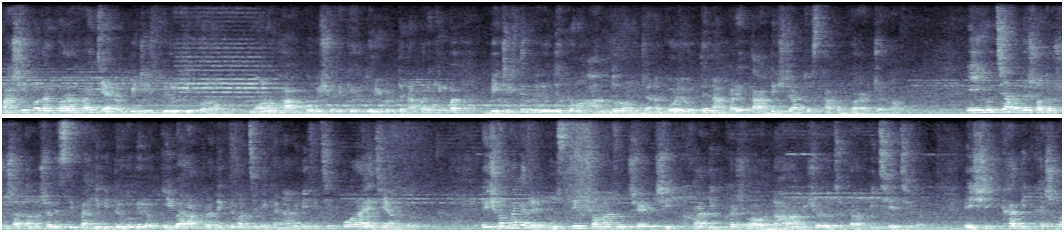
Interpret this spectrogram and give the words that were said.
ফাঁসি প্রদান করা হয়, যেন ব্রিটিশ বিরোধী কোনো মনোভাব ভবিষ্যতে কেউ তৈরি করতে না পারে, কিংবা ব্রিটিশদের বিরুদ্ধে কোনো আন্দোলন যেন গড়ে উঠতে না পারে তার দৃষ্টান্ত স্থাপন করার জন্য। এই হচ্ছে আমাদের সতেরোশো সাতান্ন সালে সিপাহী বিদ্রোহ গেল। এবার আপনারা দেখতে পাচ্ছেন, এখানে আমি লিখেছি পরাইজি আন্দোলন। এই সময়কালে মুসলিম সমাজ হচ্ছে শিক্ষা দীক্ষা সহ নানা বিষয় হচ্ছে তারা পিছিয়ে ছিল। এই শিক্ষা দীক্ষা সহ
